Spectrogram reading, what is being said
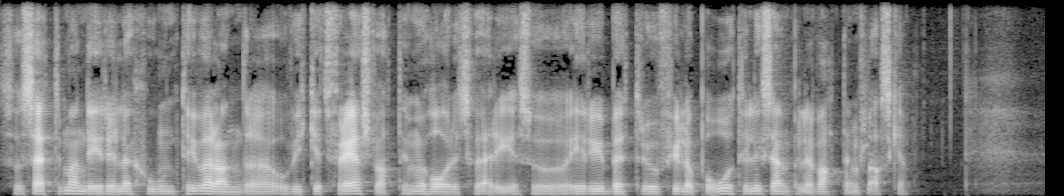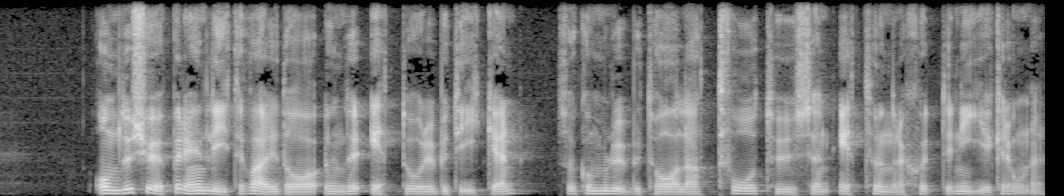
Så sätter man det i relation till varandra och vilket fräscht vatten vi har i Sverige så är det ju bättre att fylla på till exempel en vattenflaska. Om du köper en liter varje dag under ett år i butiken så kommer du betala 2179 kronor.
